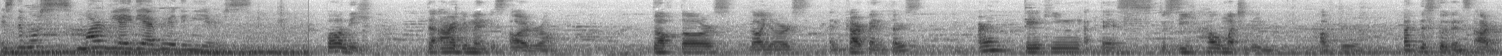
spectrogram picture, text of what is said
is the most Marvy idea I've heard in years. Polly, the argument is all wrong. Doctors, lawyers, and carpenters aren't taking a test to see how much they have to learn, but the students are.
